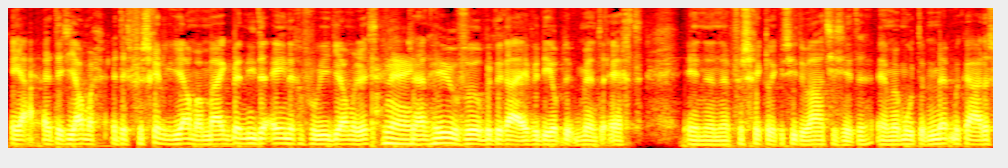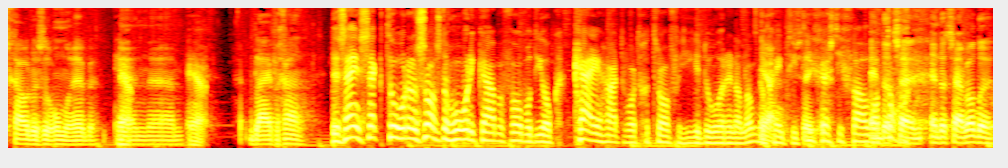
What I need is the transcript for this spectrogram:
ja. het is jammer. Het is verschrikkelijk jammer. Maar ik ben niet de enige voor wie het jammer is. Nee. Er zijn heel veel bedrijven die op dit moment echt in een eh, verschrikkelijke situatie zitten. En we moeten met elkaar de schouders eronder hebben Ja. en eh, Ja. blijven gaan. Er zijn sectoren zoals de horeca bijvoorbeeld, die ook keihard wordt getroffen hierdoor. En dan ook nog Ja, geen. TT-festival. En dat, zijn, en dat zijn wel de,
